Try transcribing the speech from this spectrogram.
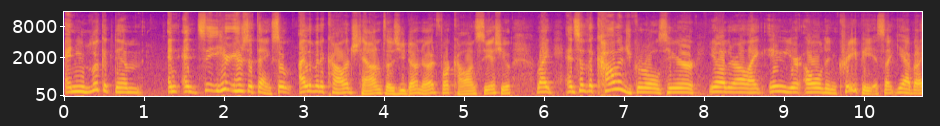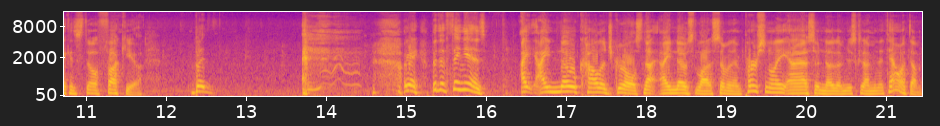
and you look at them and and see, here, here's the thing. So I live in a college town. For those you don't know it, Fort Collins, CSU, right? And so the college girls here, you know, they're all like, "Ew, you're old and creepy." It's like, yeah, but I can still fuck you. But okay, but the thing is, I, I know college girls. Not I know a lot of some of them personally, and I also know them just because I'm in the town with them,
